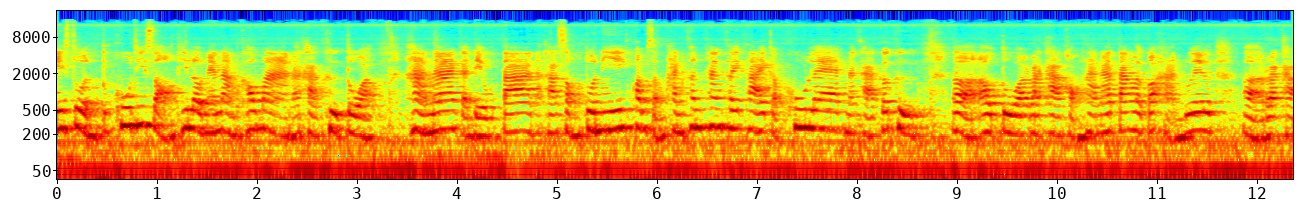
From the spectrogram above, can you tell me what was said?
นส่วนคู่ที่ 2 ที่เราแนะนำเข้ามานะคะ คือตัว HANA กับ Delta นะคะ 2 ตัวนี้ความสัมพันธ์ค่อนข้างคล้าย ๆ กับคู่แรกนะคะ ก็คือเเอาตัวราคาของ HANA ตั้งแล้วก็หารด้วยราคา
